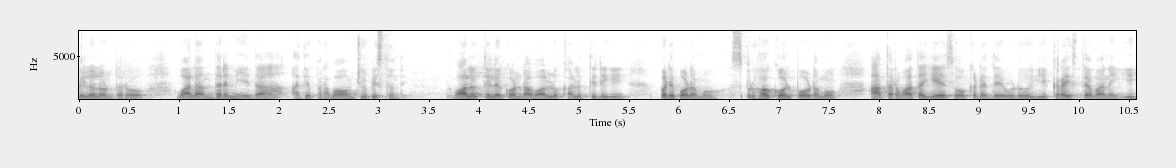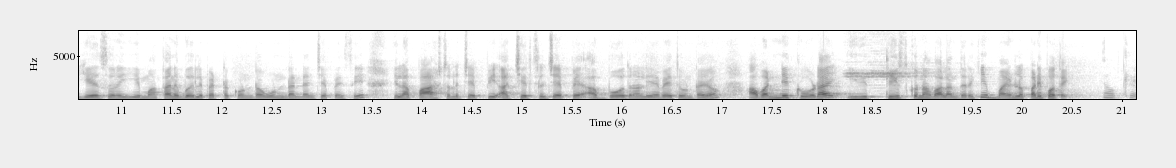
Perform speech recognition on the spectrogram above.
పిల్లలు ఉంటారో వాళ్ళందరి మీద అది ప్రభావం చూపిస్తుంది. వాళ్ళు తెలియకుండా వాళ్ళు కళ్ళు తిరిగి పడిపోవడము స్పృహ కోల్పోవడము. ఆ తర్వాత యేసు ఒకటే దేవుడు ఈ క్రైస్తవాన్ని ఈ యేసుని ఈ మతాన్ని వదిలిపెట్టకుండా ఉండండి అని చెప్పేసి ఇలా పాస్టర్లు చెప్పి ఆ చర్చిలు చెప్పే ఆ బోధనలు ఏవైతే ఉంటాయో అవన్నీ కూడా ఇది తీసుకున్న వాళ్ళందరికీ మైండ్లో పడిపోతాయి. ఓకే.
